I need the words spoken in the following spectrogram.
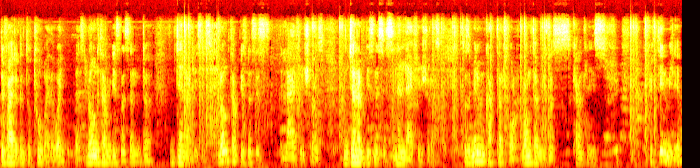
divided into two by the way. There's long-term business and uh, general business. Long-term business is life insurance and general business is non-life insurance. So the minimum capital for long-term business currently is 15 million.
